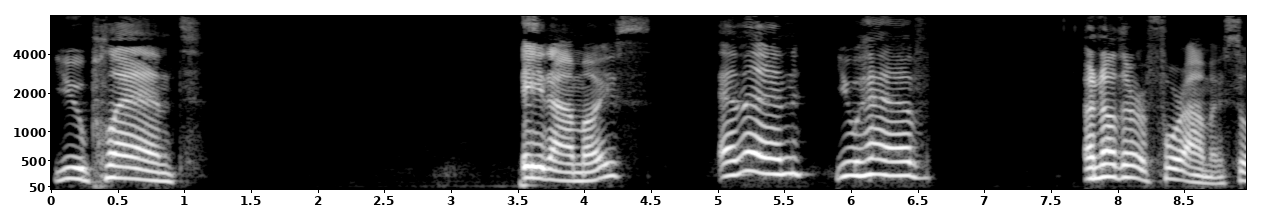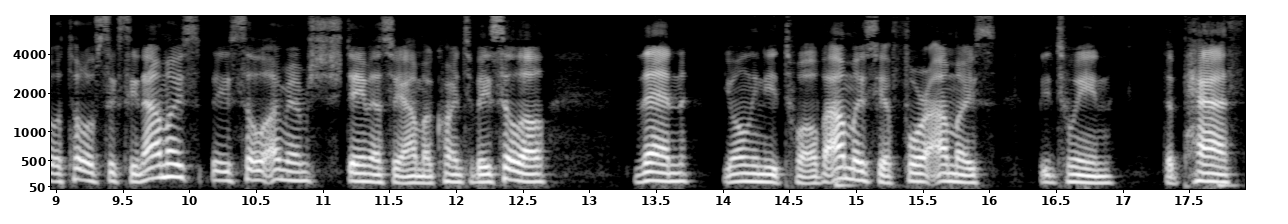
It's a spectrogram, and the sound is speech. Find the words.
you plant eight amos, and then you have another four amos. So a total of 16 amos. According to Beis Hillel, then you only need 12 amos. You have four amos between the path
